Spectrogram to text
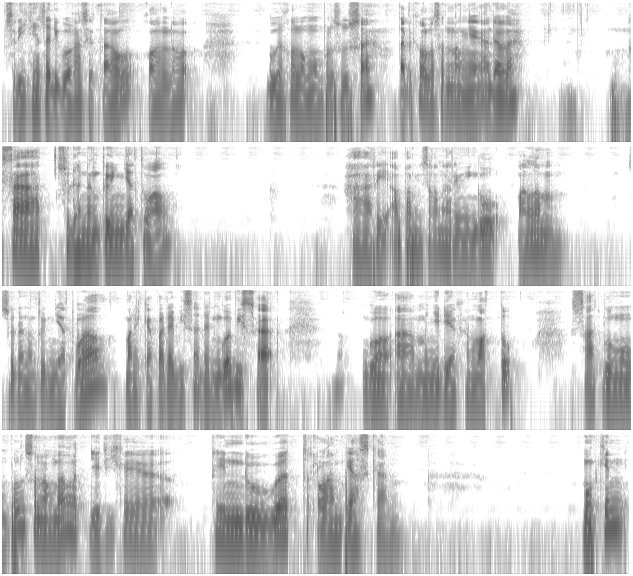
Sedihnya tadi gue kasih tahu kalau gue kalau ngumpul susah tapi kalau senangnya adalah saat sudah nentuin jadwal hari apa misalkan hari minggu malam sudah nentuin jadwal mereka pada bisa dan gue bisa. Gue uh, menyediakan waktu saat gue ngumpul senang banget. Jadi kayak rindu gue terlampiaskan. Mungkin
